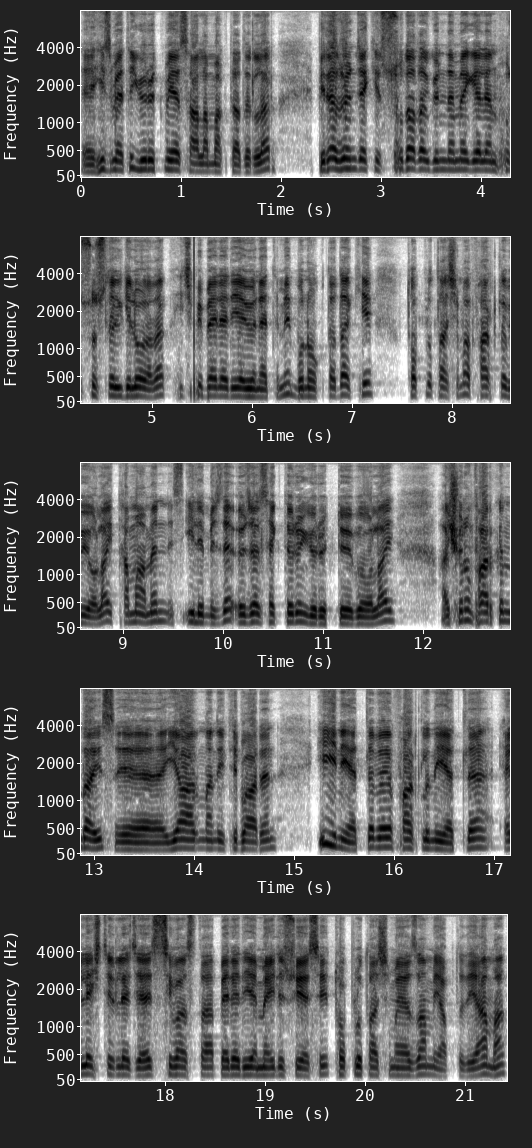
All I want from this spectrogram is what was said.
e, hizmeti yürütmeye sağlamaktadırlar. Biraz önceki suda da gündeme gelen hususla ilgili olarak hiçbir belediye yönetimi bu noktadaki toplu taşıma farklı bir olay. Tamamen ilimizde özel sektörün yürüttüğü bir olay. Şunun farkındayız. E, yarından itibaren iyi niyetle ve farklı niyetle eleştirileceğiz. Sivas'ta belediye meclis üyesi toplu taşımaya zam yaptı diye ama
